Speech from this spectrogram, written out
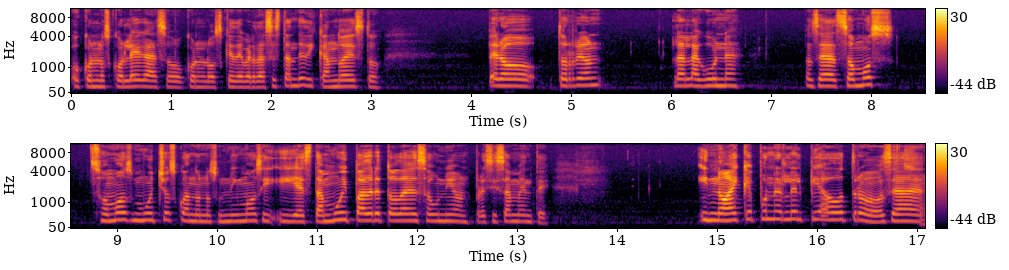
o con los colegas o con los que de verdad se están dedicando a esto. Pero Torreón, La Laguna, o sea, somos, somos muchos cuando nos unimos y, está muy padre toda esa unión, precisamente. Y no hay que ponerle el pie a otro, o sea,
